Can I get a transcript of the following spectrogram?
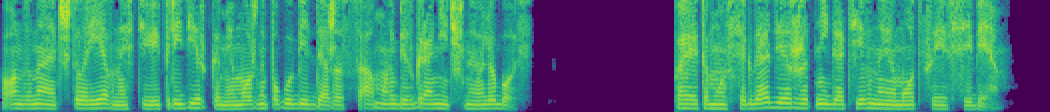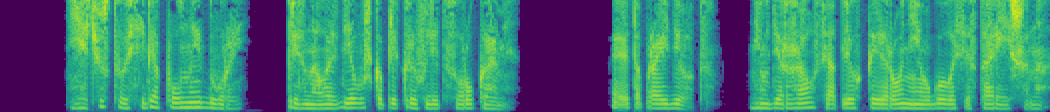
Он знает, что ревностью и придирками можно погубить даже самую безграничную любовь. Поэтому всегда держит негативные эмоции в себе. «Я чувствую себя полной дурой», — призналась девушка, прикрыв лицо руками. «Это пройдет», — не удержался от легкой иронии в голосе старейшина.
